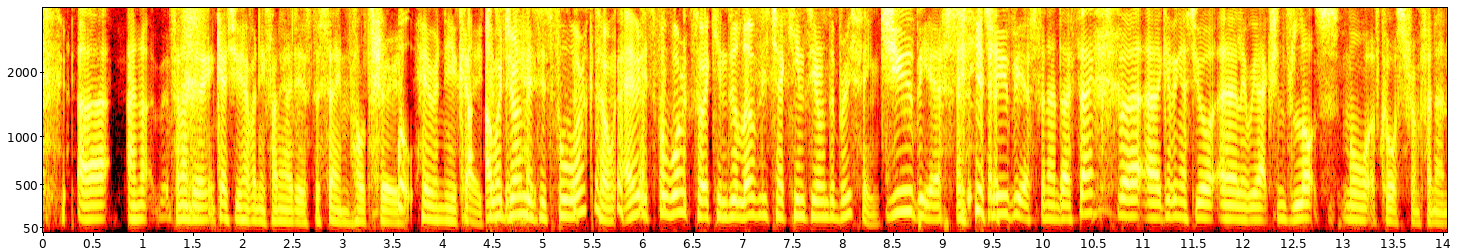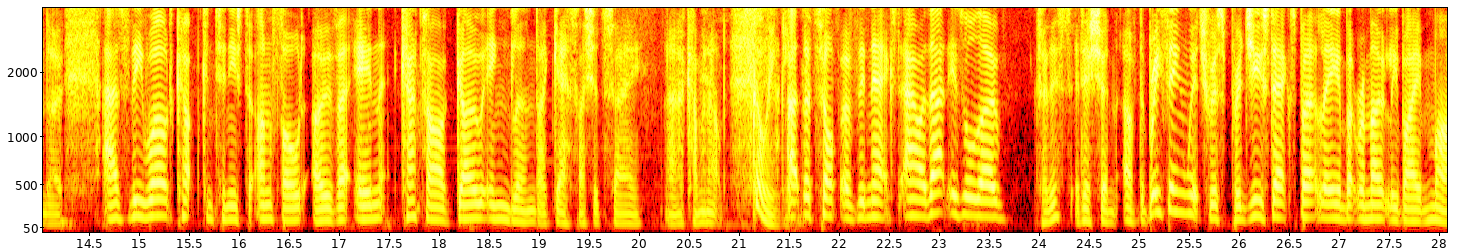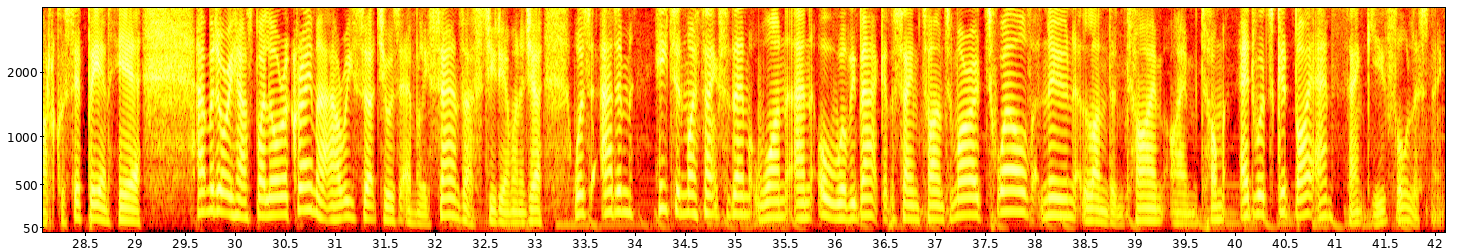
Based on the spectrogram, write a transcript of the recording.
And uh, Fernando, in case you have any funny ideas, the same holds true here in the UK. Just journalist. It's for work, Tom. It's for work, so I can do lovely check-ins here on the briefing. Dubious, dubious, Fernando. Thanks for uh, giving us your early reactions. Lots more, of course, from Fernando. As the World Cup continues to unfold over in Qatar, go England, I guess I should say, uh, coming up. Go England. At the top of the next hour. That is all, though, for this edition of The Briefing, which was produced expertly but remotely by Marco Sippi and here at Midori House by Laura Kramer. Our researcher was Emily Sands. Our studio manager was Adam Heaton. My thanks to them, one and all. We'll be back at the same time tomorrow, 12 noon London time. I'm Tom Edwards. Goodbye and thank you for listening.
